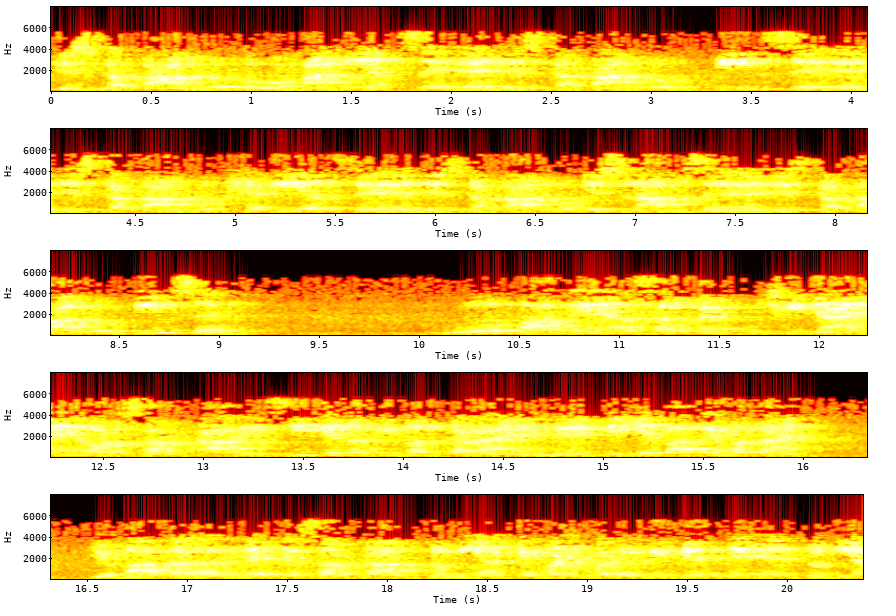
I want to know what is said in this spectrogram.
جس کا تعلق روحانیت سے ہے، جس کا تعلق دین سے ہے، جس کا تعلق شریعت سے ہے، جس کا تعلق اسلام سے ہے، جس کا تعلق دین سے ہے۔ وہ باتیں اصل میں پوچھی جائیں اور سرکار اسی کے نبی بن کر آئے ہیں کہ یہ باتیں بتائیں۔ یہ بات الگ ہے کہ سرکار دنیا کے مشورے بھی دیتے ہیں، دنیا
